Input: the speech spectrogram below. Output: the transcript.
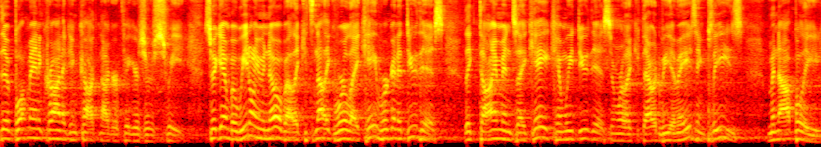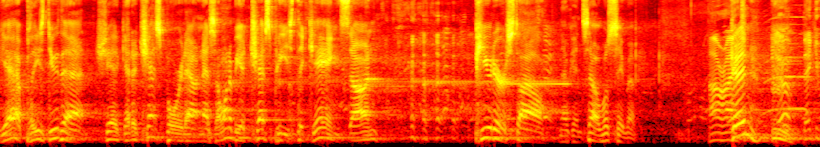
the Bluntman and Chronic and cock knocker figures are sweet. So again, but we don't even know about like it's not like we're like, hey, we're gonna do this. Like Diamond's like, hey, can we do this? And we're like, that would be amazing, please. Monopoly, yeah, please do that. Shit, get a chessboard out, Ness. I want to be a chess piece, the king, son. Pewter style. Okay, so we'll see about. All right. Good. Thank you.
